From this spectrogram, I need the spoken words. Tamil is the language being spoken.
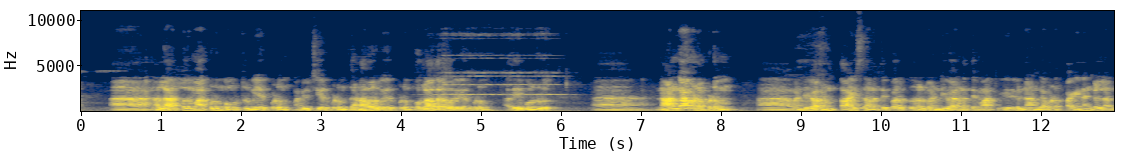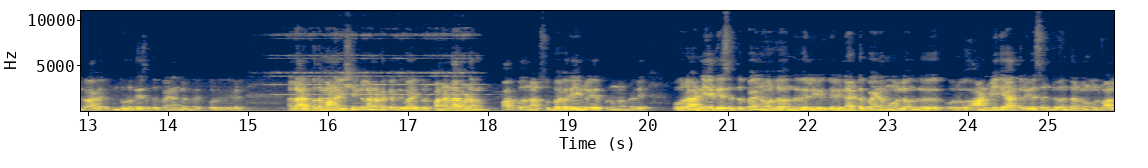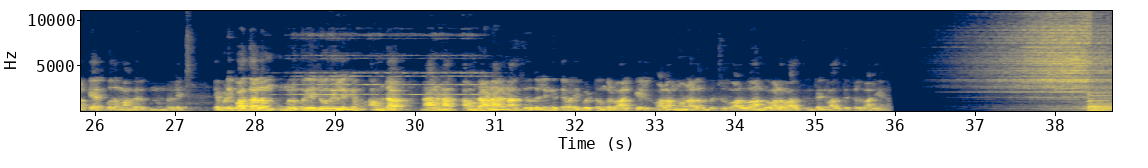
நல்ல அற்புதமாக குடும்ப ஒற்றுமை ஏற்படும் மகிழ்ச்சி ஏற்படும் தனவரவு ஏற்படும் பொருளாதார வரவு ஏற்படும். அதே போன்று நான்காம் இடப்படும் வண்டி வாகனம் தாய் ஸ்தானத்தை பார்ப்பதனால் வண்டி வாகனத்தை மாற்றுவீர்கள். நான்காம் இடம் பயணங்கள் நன்றாக இருக்கும். தூரதேசத்து பயணங்கள் மேற்கொள்வீர்கள். நல்ல அற்புதமான விஷயங்கள்லாம் நடக்கிறதுக்கு வாய்ப்பு பன்னெண்டாம் இடம் பார்ப்பதனால் சுப விரயங்கள் ஏற்படும் நண்பர்களே. ஒரு அந்நிய தேசத்து பயணமோ இல்லை வந்து வெளி வெளிநாட்டு பயணமோ இல்லை வந்து ஒரு ஆன்மீக யாத்திரையோ சென்று வந்தால் உங்கள் வாழ்க்கை அற்புதமாக இருக்கும் நண்பர்களே. எப்படி பார்த்தாலும் உங்களுக்குரிய ஜோதிர்லிங்கம் அவுண்டா நாகநாத் அவுண்டா நாகநாத் ஜோதிர்லிங்கத்தை வழிபட்டு உங்கள் வாழ்க்கையில் வளமும் நலம் பெற்று வாழ்வாங்கு வாழ வாழ்த்துகின்றேன். வாழ்த்துக்கள் வாழியன you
